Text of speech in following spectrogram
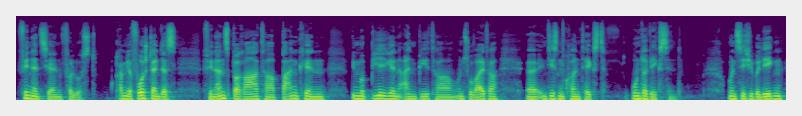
finanziellen Verlust? Ich kann mir vorstellen, dass Finanzberater, Banken, Immobilienanbieter und so weiter äh, in diesem Kontext unterwegs sind und sich überlegen,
